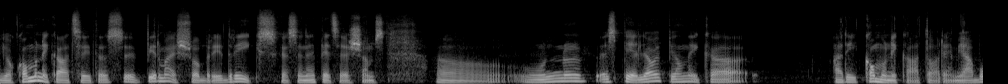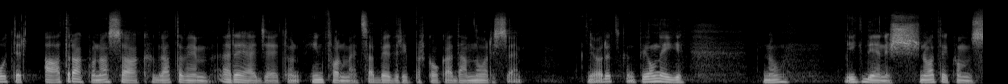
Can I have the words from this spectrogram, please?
jo komunikācija tas ir pirmais šobrīd rīks, kas ir nepieciešams. Un es pieļauju pilnīgi, ka arī komunikatoriem jābūt ātrāk un asāk gataviem reaģēt un informēt sabiedrību par kaut kādām norisēm. Jo redz, ka pilnīgi nu, ikdienišs notikums,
